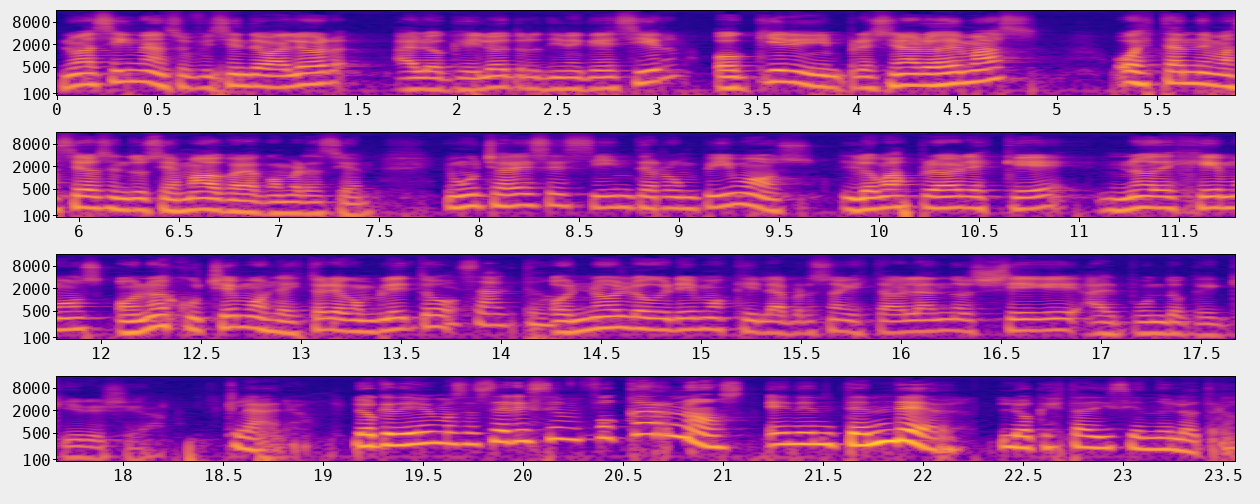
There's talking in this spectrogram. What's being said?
no asignan suficiente valor a lo que el otro tiene que decir, o quieren impresionar a los demás, o están demasiado entusiasmados con la conversación. Y muchas veces si interrumpimos, lo más probable es que no dejemos o no escuchemos la historia completo Exacto. o no logremos que la persona que está hablando llegue al punto que quiere llegar. Claro. Lo que debemos hacer es enfocarnos en entender lo que está diciendo el otro.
